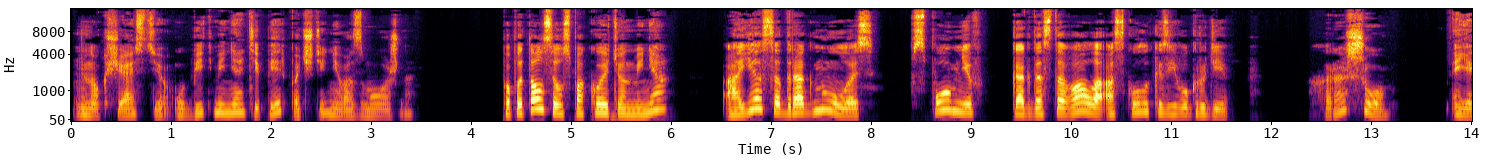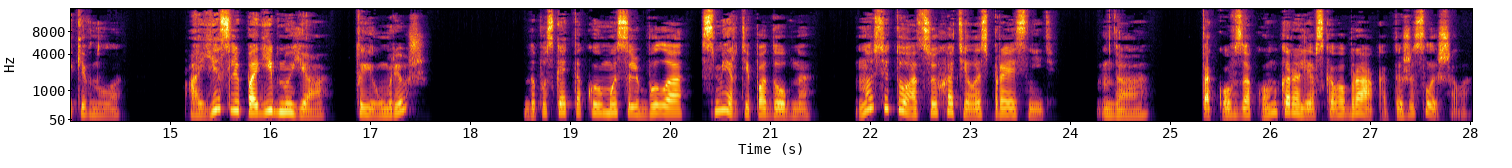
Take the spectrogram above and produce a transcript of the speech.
но, к счастью, убить меня теперь почти невозможно. Попытался успокоить он меня, а я содрогнулась, вспомнив, как доставала осколок из его груди. «Хорошо», — я кивнула. «А если погибну я, ты умрешь?» Допускать такую мысль было смерти подобно, но ситуацию хотелось прояснить. «Да, таков закон королевского брака, ты же слышала».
